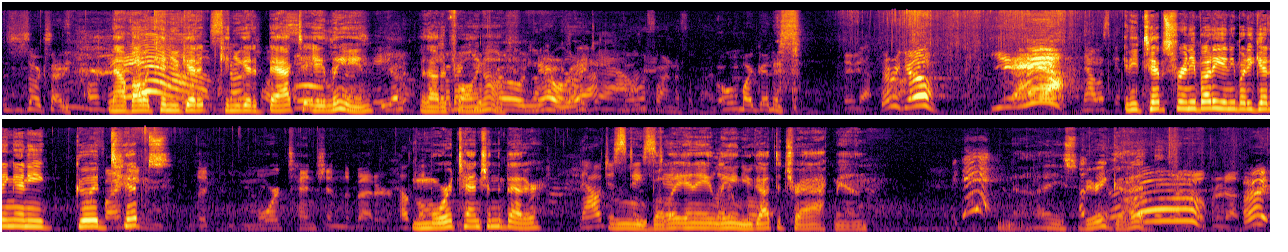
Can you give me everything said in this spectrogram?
This is so exciting. Now, Bubba, can you get it? Can you get it back to Oh, Aileen You got it? without So it falling you have to off? Go narrow, right? Oh my goodness. There we go. Yeah. Now let's get. Any tips for anybody? Anybody getting any good Finding tips? The more tension, the better. Okay. More attention, the better. Now just Ooh, stay Bubba steady. and Aileen, you got the track, man. Nice. Very good. Oh. open it up. All right,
